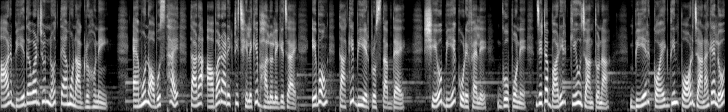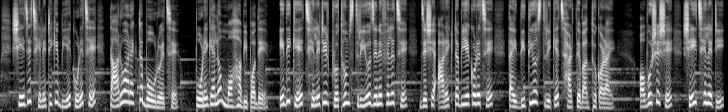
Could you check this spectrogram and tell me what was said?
আর বিয়ে দেওয়ার জন্য তেমন আগ্রহ নেই। এমন অবস্থায় তারা আবার আরেকটি ছেলেকে ভালো লেগে যায় এবং তাকে বিয়ের প্রস্তাব দেয়। সেও বিয়ে করে ফেলে গোপনে, যেটা বাড়ির কেউ জানত না। বিয়ের কয়েকদিন পর জানা গেল, সে যে ছেলেটিকে বিয়ে করেছে, তারও আর একটা বউ রয়েছে। পড়ে গেল মহাবিপদে। এদিকে ছেলেটির প্রথম স্ত্রীও জেনে ফেলেছে যে সে আরেকটা বিয়ে করেছে, তাই দ্বিতীয় স্ত্রীকে ছাড়তে বাধ্য করায়। অবশেষে সেই ছেলেটি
